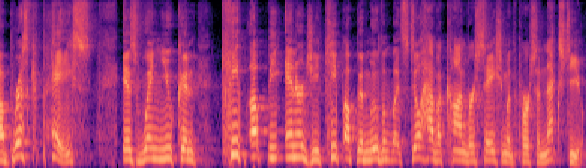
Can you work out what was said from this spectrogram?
a brisk pace is when you can keep up the energy, keep up the movement, but still have a conversation with the person next to you.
